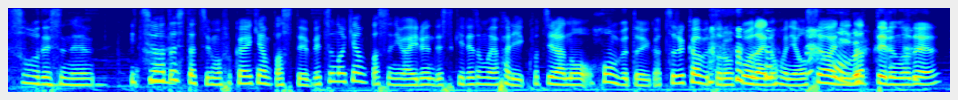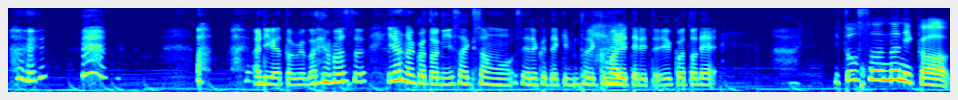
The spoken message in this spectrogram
そうですね。一応私たちも深江キャンパスという別のキャンパスにはいるんですけれどもやはりこちらの本部というか鶴かぶと六甲台の方にはお世話になっているので。ありがとうございます。いろんなことに佐伯さんも精力的に取り組まれているということで、はい伊藤さん何か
